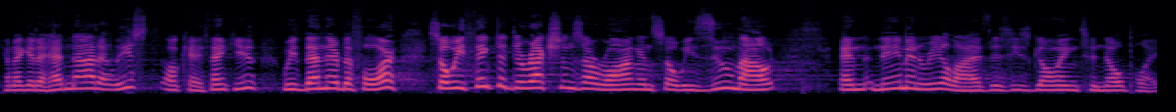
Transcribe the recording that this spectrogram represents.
Can I get a head nod at least? Okay, thank you. We've been there before. So we think the directions are wrong, and so we zoom out, and Naaman realizes he's going to no place.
